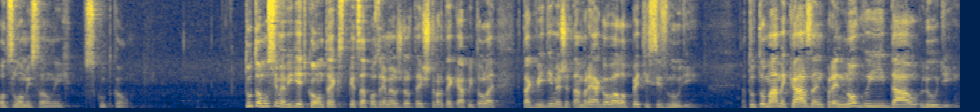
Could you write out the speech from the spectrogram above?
od zlomyselných skutkov. Tuto musíme vidieť kontext, keď sa pozrieme už do tej štvrtej kapitole, tak vidíme, že tam reagovalo 5000 ľudí. A tuto máme kázaň pre nový dav ľudí.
